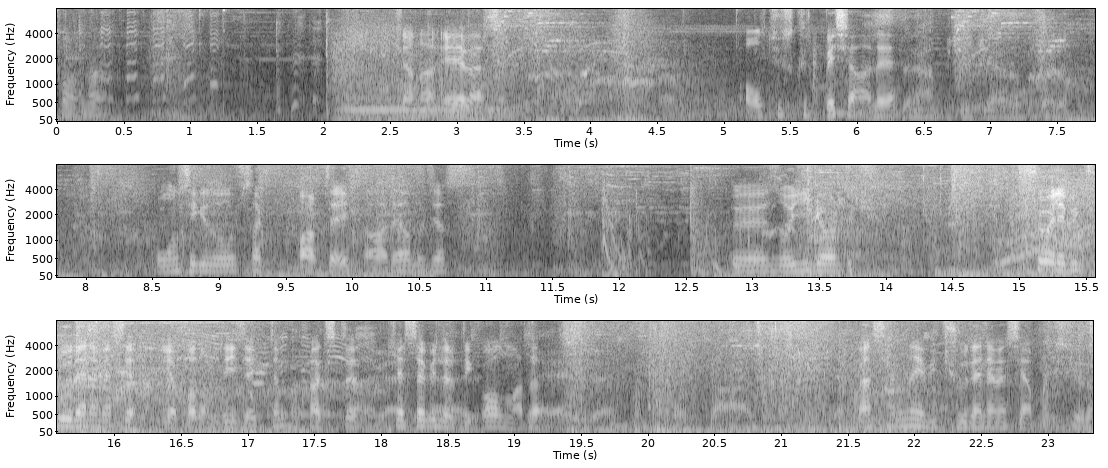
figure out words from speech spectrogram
sonra Cana E versin. 645 AD. ızdırap çeker ruhlarım. 18 olursak artı ek AD alacağız. Ee, Zoe'yi gördük. Şöyle bir Q denemesi yapalım diyecektim. Kaçtı. Kesebilirdik. Olmadı. Ben seninle bir Q denemesi yapmak istiyorum.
